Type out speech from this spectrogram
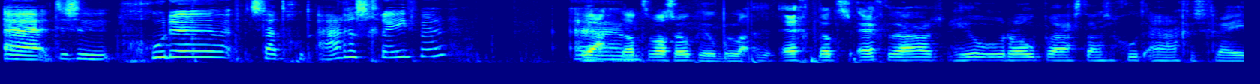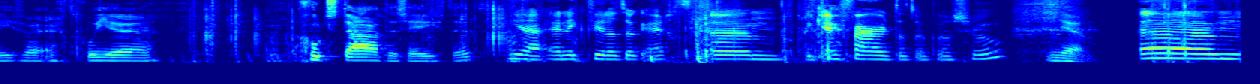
Eh, het is een goede... Het staat goed aangeschreven. Ja, Ehm, dat was ook heel belangrijk. Echt, dat is echt waar. Heel Europa staan ze goed aangeschreven. Echt goede, goed status heeft het. Ja, en ik vind dat ook echt... ehm, ik ervaar dat ook wel zo. Ja. Ehm,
